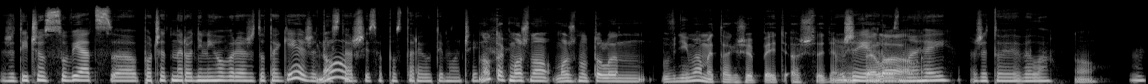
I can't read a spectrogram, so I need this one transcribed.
Že tí, čo sú viac e, početné rodiny, hovoria, že to tak je, že tí No. starší sa postarajú o tie mladšie. No tak možno, možno to len vnímame tak, že 5 až 7 že je veľa. hrozné, hej? Že to je veľa. No. Hm.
